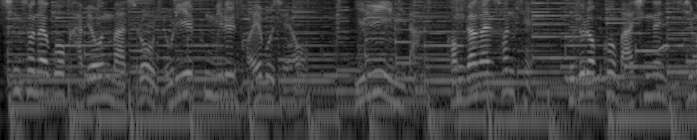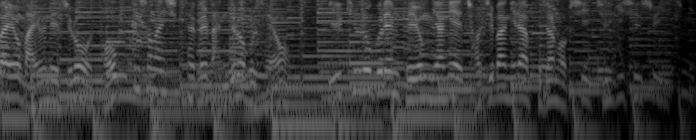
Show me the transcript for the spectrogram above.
신선하고 가벼운 맛으로 요리의 풍미를 더해보세요. 1위입니다. 건강한 선택. 부드럽고 맛있는 이지마요 마요네즈로 더욱 풍성한 식탁을 만들어 보세요. 1kg 대용량의 저지방이라 부담 없이 즐기실 수 있습니다.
